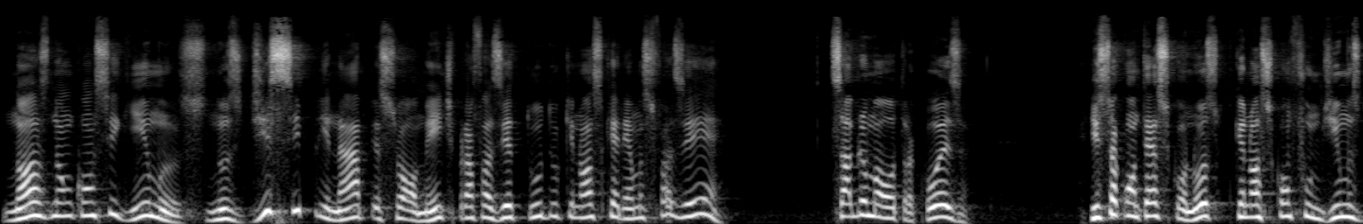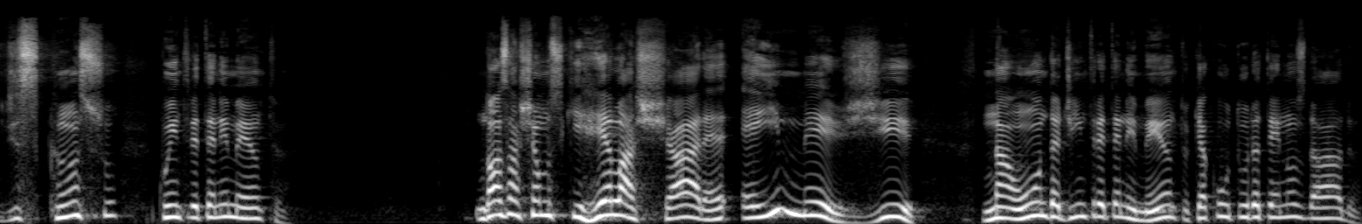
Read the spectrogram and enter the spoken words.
Nós não conseguimos nos disciplinar pessoalmente para fazer tudo o que nós queremos fazer. Sabe uma outra coisa? Isso acontece conosco porque nós confundimos descanso com entretenimento. Nós achamos que relaxar é, é imergir na onda de entretenimento que a cultura tem nos dado.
